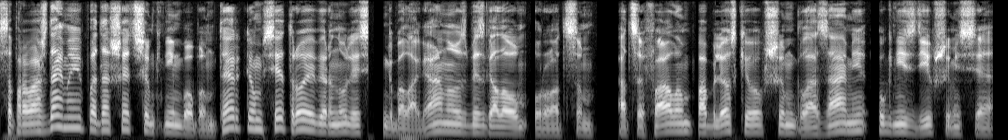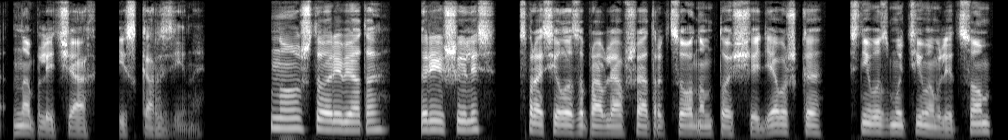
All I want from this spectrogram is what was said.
Сопровождаемые подошедшим к ним Бобом Терком, все трое вернулись к балагану с безголовым уродцем, ацефалом, поблескивавшим глазами, угнездившимися на плечах из корзины. «Ну что, ребята, решились?» — спросила заправлявшая аттракционом тощая девушка с невозмутимым лицом,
